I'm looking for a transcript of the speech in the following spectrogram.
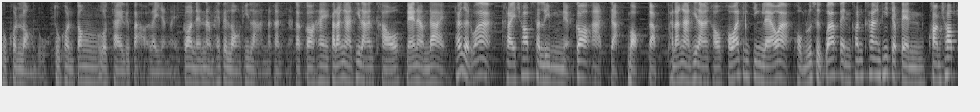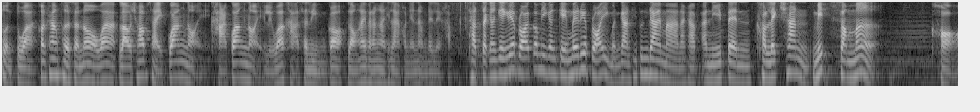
ทุกคนลองดู ทุกคนต้องลดใช้หรือเปล่าอะไรยังไง ก็แนะนำให้ไปลองที่ร้านแล้วกันนะแล้วก็ให้พนักงานที่ร้านเขาแนะนำได้ ถ้าเกิดว่าใครชอบสลิมเนี่ยก็อาจจะบอกกับพนักงานที่ร้านเขาเพราะว่าจริง ๆ แล้วอะผมรู้สึกว่าเป็นค่อนข้างที่จะเป็นความชอบส่วนตัวค่อนข้างเพอร์ซันอลว่าเราชอบใส่กว้างหน่อย ขากว้างหน่อย หรือว่าขาสลิมก็ลองให้พนักงานที่ร้านเขาแนะนำได้เลยครับถัดจากกางเกงเรียบร้อยก็มีกางเกงไม่เรียบร้อยอีกเหมือนกันที่เพิ่งได้มานะครับอันนี้เป็นคอลเลกชัน Midsummer ของ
